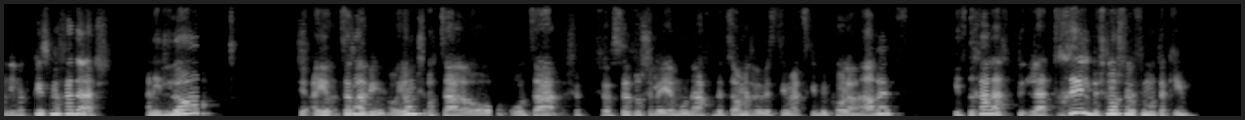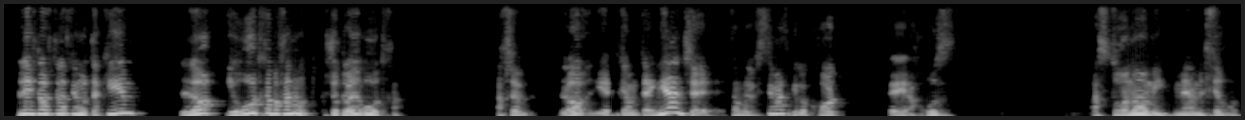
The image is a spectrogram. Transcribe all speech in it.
אני מדפיס מחדש. אני לא... שהיום, צריך להבין, היום כשהוצאה לאור רוצה שהספר שלה יהיה מונח בצומת ובסטימצקי בכל הארץ, היא צריכה להתחיל בשלושת אלפים עותקים. בלי שלושת אלפים עותקים, לא יראו אותך בחנות, פשוט לא יראו אותך. עכשיו, לא, יש גם את העניין שצמוד וסיסטמטיקה לוקחות אה, אחוז אסטרונומי מהמכירות.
